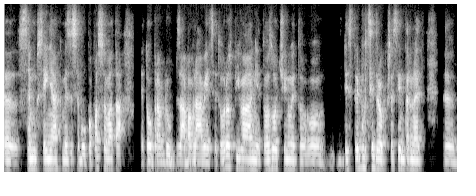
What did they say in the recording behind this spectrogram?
eh, se musí nějak mezi sebou popasovat a je to opravdu zábavná věc. Je to o rozpívání, je to o zločinu, je to o distribuci drog přes internet, eh,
